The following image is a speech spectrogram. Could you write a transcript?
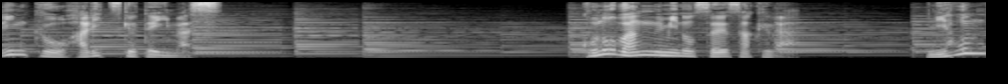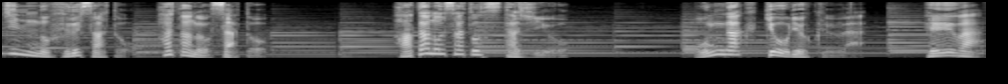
リンクを貼り付けていますこの番組の制作は日本人のふるさと旗の里旗の里スタジオ音楽協力は平和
